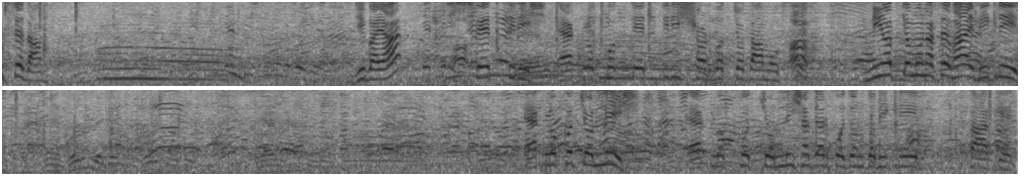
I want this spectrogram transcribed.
উঠছে দাম? জি ভাইয়া। তেত্রিশ। এক লক্ষ তেত্রিশ সর্বোচ্চ দাম উঠছে। নিয়ত কেমন আছে ভাই বিক্রির? এক লক্ষ চল্লিশ। এক লক্ষ চল্লিশ হাজার পর্যন্ত বিক্রির টার্গেট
